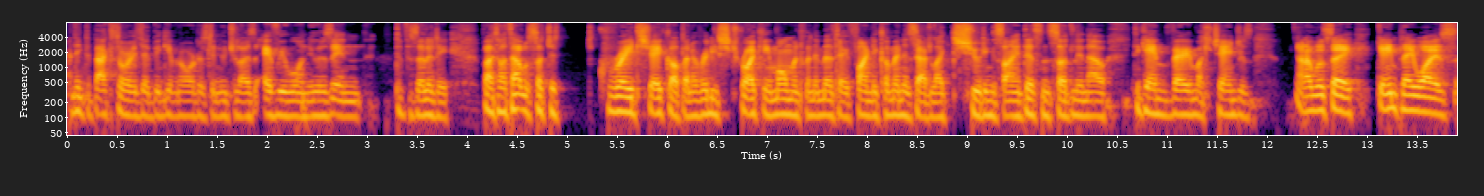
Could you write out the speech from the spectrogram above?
I think the backstory is they've been given orders to neutralize everyone who is in the facility. But I thought that was such a great shake-up and a really striking moment when the military finally come in and start like shooting scientists and suddenly now the game very much changes. And I will say, gameplay wise,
